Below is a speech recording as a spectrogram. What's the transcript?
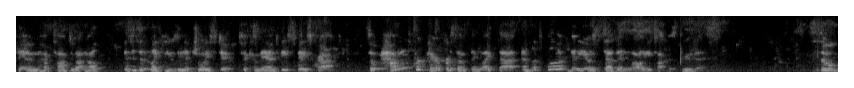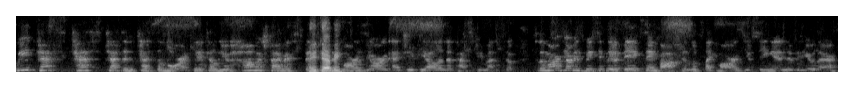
Tim have talked about how this isn't like using a joystick to command these spacecraft. So how do you prepare for something like that? And let's pull up video seven while you talk us through this. So we test, test, test, and test some more. I can't tell you how much time I've spent Hey, in Debbie. the Mars yard at JPL in the past few months. So, so the Mars yard is basically a big sandbox. It looks like Mars. You're seeing it in the video there.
